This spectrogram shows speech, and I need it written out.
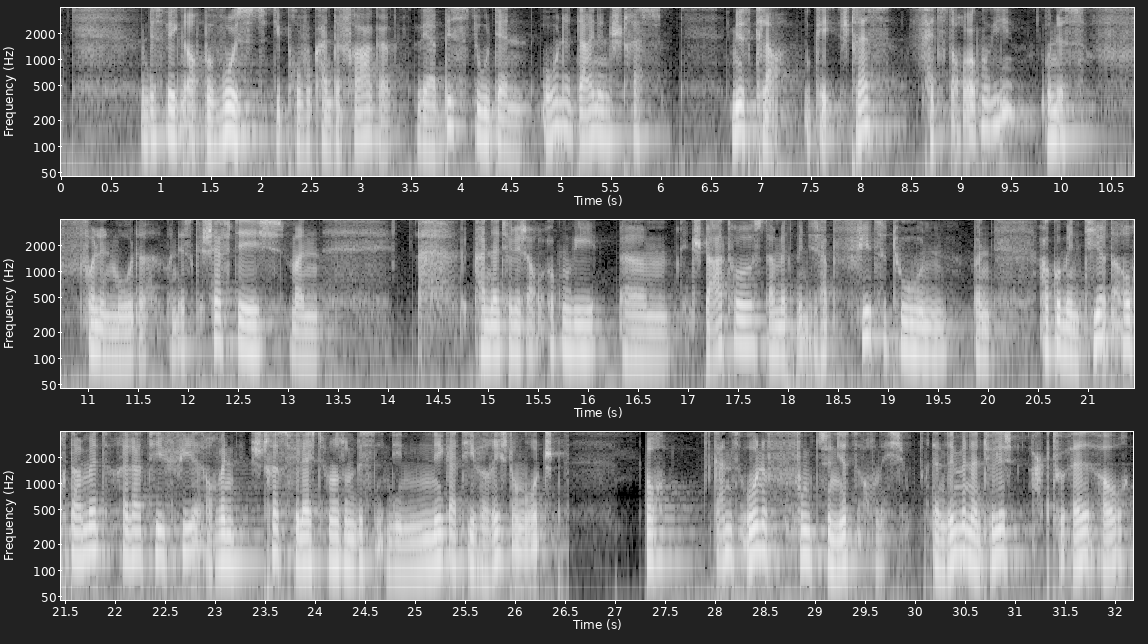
Und deswegen auch bewusst die provokante Frage, wer bist du denn ohne deinen Stress? Mir ist klar, okay, Stress fetzt auch irgendwie und ist voll in Mode. Man ist geschäftig, man kann natürlich auch irgendwie ähm, den Status damit, ich habe viel zu tun, man argumentiert auch damit relativ viel, auch wenn Stress vielleicht immer so ein bisschen in die negative Richtung rutscht. Doch ganz ohne funktioniert es auch nicht. Dann sind wir natürlich aktuell auch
